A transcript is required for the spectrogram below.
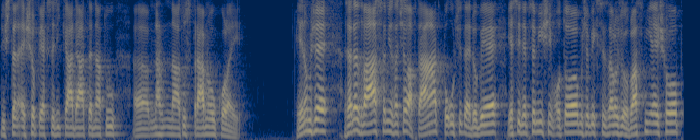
když ten e-shop, jak se říká, dáte na tu, eh, na, na tu správnou kolej. Jenomže řada z vás se mě začala ptát po určité době, jestli nepřemýšlím o tom, že bych si založil vlastní e-shop,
